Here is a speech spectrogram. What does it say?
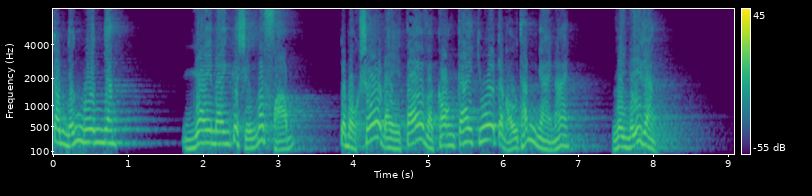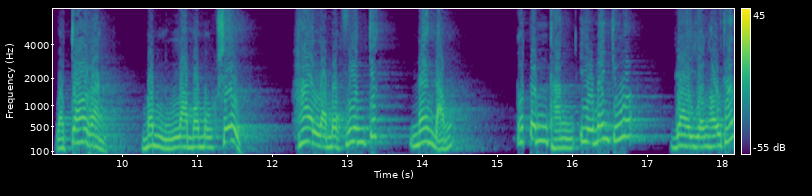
trong những nguyên nhân gây nên cái sự vấp phạm cho một số đầy tớ và con cái Chúa trong hội thánh ngày nay. Vì nghĩ rằng và cho rằng mình là một mục sư hay là một viên chức năng động có tinh thần yêu mến Chúa, gầy dựng hội thánh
